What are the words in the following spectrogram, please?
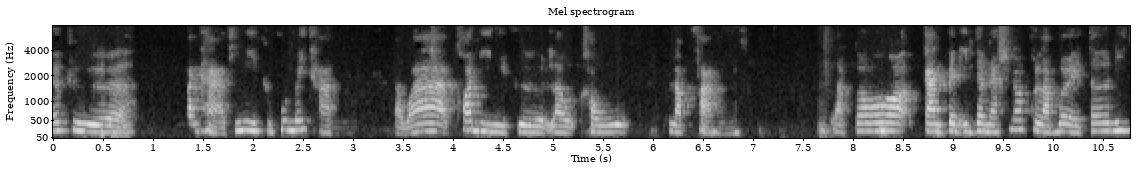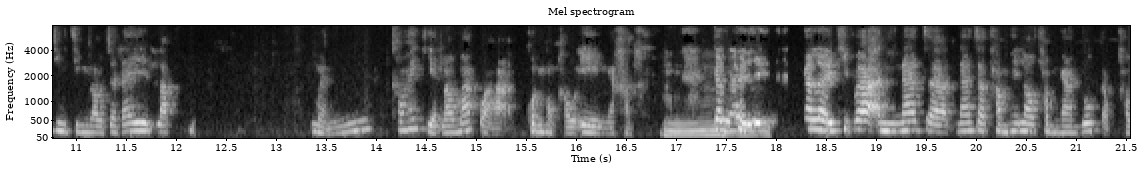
ก็คือปัญหาที่มีคือพูดไม่ทัน แต่ว่าข้อดีคือเราเขารับฟัง แล้วก็การเป็น international collaborator นี่จริง ๆ เราจะได้รับเหมือนเขาให้เกียรติเรามากกว่าคนของเขาเองอะค่ะก็เลยก็เลยคิดว่าอันนี้น่าจะน่าจะทำให้เราทำงานร่วมกับเขา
